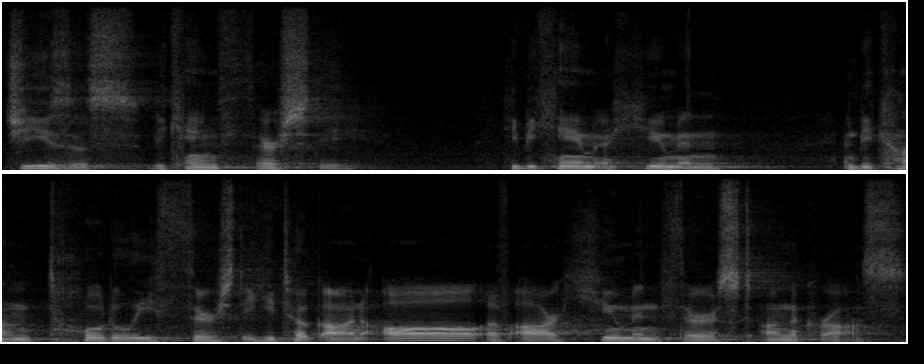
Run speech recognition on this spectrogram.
Jesus became thirsty he became a human and become totally thirsty. He took on all of our human thirst on the cross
